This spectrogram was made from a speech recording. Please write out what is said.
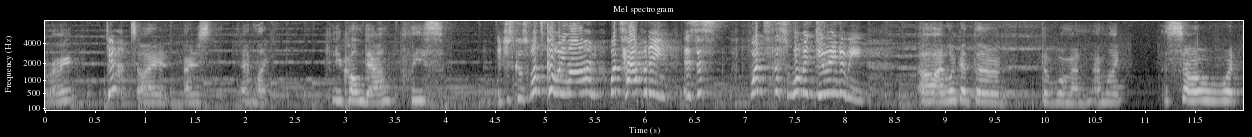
right? Yeah. So I, I just, I'm like, can you calm down, please? it just goes what's going on what's happening is this what's this woman doing to me Uh, I look at the, the woman. I'm like, so what?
